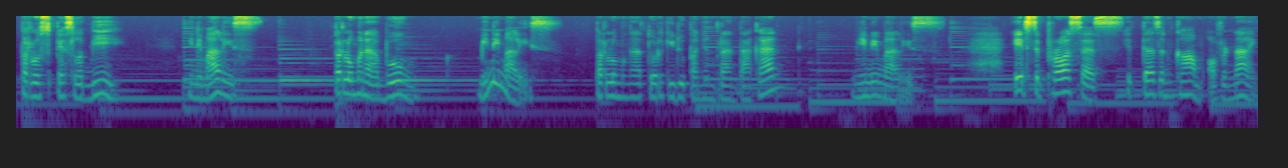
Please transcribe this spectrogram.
Perlu space lebih minimalis. Perlu menabung, minimalis. Perlu mengatur kehidupan yang berantakan, minimalis. It's a process, it doesn't come overnight.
